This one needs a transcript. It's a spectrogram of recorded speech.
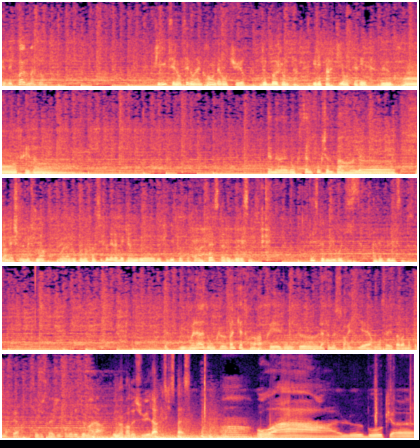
j'ai des preuves maintenant. Philippe s'est lancé dans la grande aventure de Bojlanta. Il est parti enterrer le grand trésor. Euh, Donc ça ne fonctionne pas, hein, le... la, mèche, noire. Voilà, donc on est en train de siphonner la bécane de, de Philippe pour faire un test avec de l'essence. Test numéro 10, avec de l'essence. Et voilà donc euh, 24 heures après donc euh, la fameuse soirée d'hier où on savait pas vraiment comment faire. C'est juste magique, on met les deux mains là, une main par-dessus et là qu'est-ce qui se passe? Oh, Waouh Le beau cœur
